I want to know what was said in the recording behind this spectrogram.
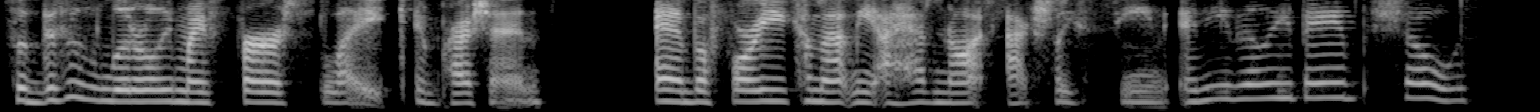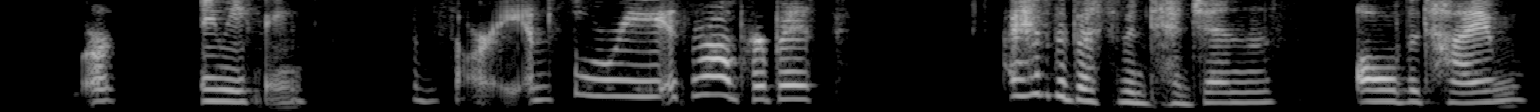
So this is literally my first like impression. And before you come at me, I have not actually seen any Billy Babe shows or anything. I'm sorry. I'm sorry. It's not on purpose. I have the best of intentions all the time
